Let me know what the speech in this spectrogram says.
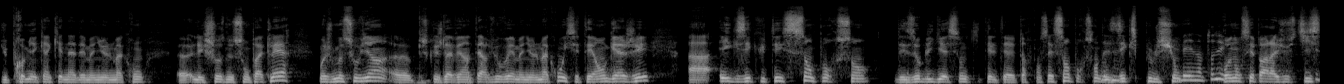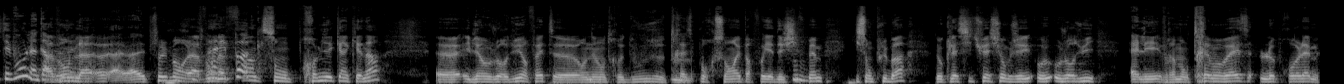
du premier quinquennat d'Emmanuel Macron. Euh, les choses ne sont pas claires. Moi, je me souviens, euh, puisque je l'avais interviewé, Emmanuel Macron, il s'était engagé à exécuter 100% des obligations de quitter le territoire français, 100% des mhm. expulsions prononcées par la justice. C'était vous l'interview Avant, la, euh, absolument, avant la fin de son premier quinquennat. eh bien aujourd'hui, en fait, on est entre 12 13 et parfois il y a des chiffres mhm. même qui sont plus bas. Donc la situation aujourd'hui, elle est vraiment très mauvaise. Le problème,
